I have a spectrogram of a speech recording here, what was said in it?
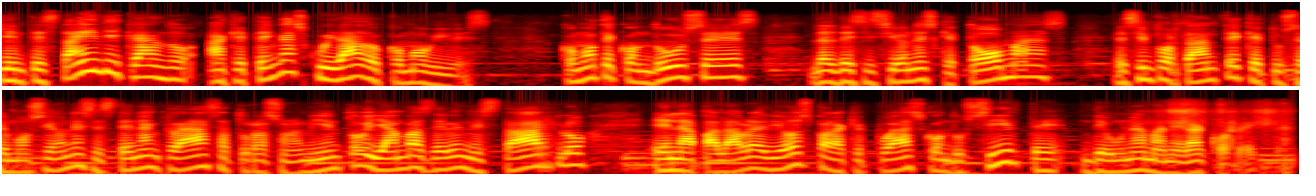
quien te está indicando a que tengas cuidado cómo vives cómo te conduces, las decisiones que tomas. Es importante que tus emociones estén ancladas a tu razonamiento y ambas deben estarlo en la palabra de Dios para que puedas conducirte de una manera correcta.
